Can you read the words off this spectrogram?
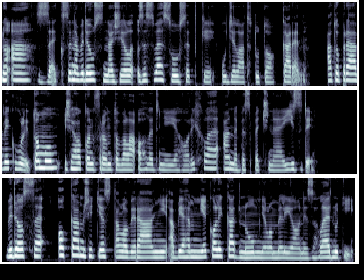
No a Zek se na videu snažil ze své sousedky udělat tuto Karen. A to právě kvůli tomu, že ho konfrontovala ohledně jeho rychlé a nebezpečné jízdy. Video se okamžitě stalo virální a během několika dnů mělo miliony zhlédnutí.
